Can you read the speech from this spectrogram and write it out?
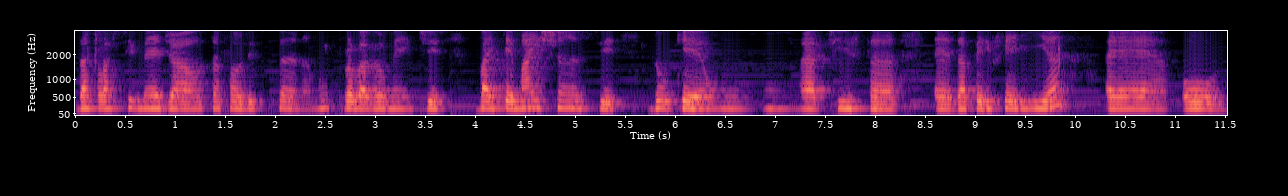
da classe média alta paulistana, muito provavelmente vai ter mais chance do que um, um artista é, da periferia é, ou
